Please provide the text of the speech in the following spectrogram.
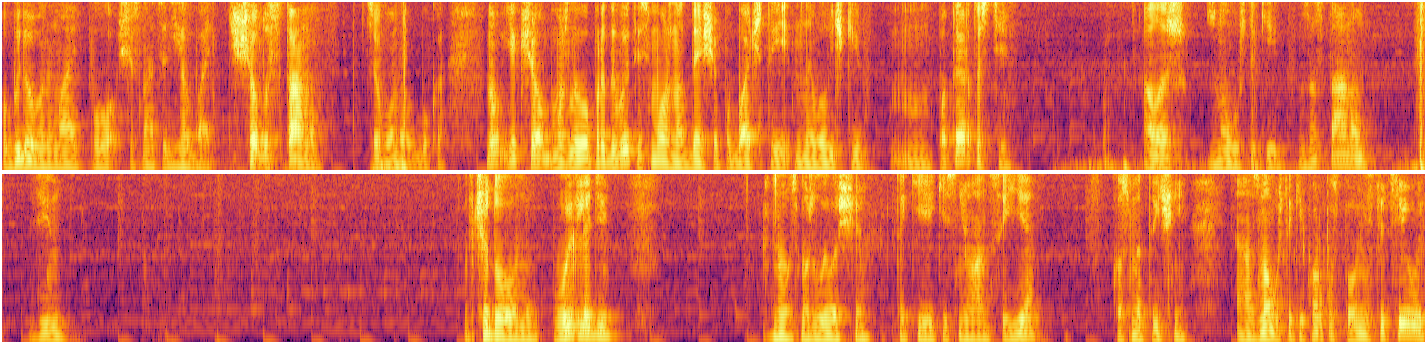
Обидва вони мають по 16 ГБ. Щодо стану цього ноутбука, ну, якщо можливо придивитись, можна дещо побачити невеличкі потертості. Але ж знову ж таки, за станом він в чудовому вигляді. Ну, ось, можливо, ще такі якісь нюанси є косметичні. Знову ж таки, корпус повністю цілий,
